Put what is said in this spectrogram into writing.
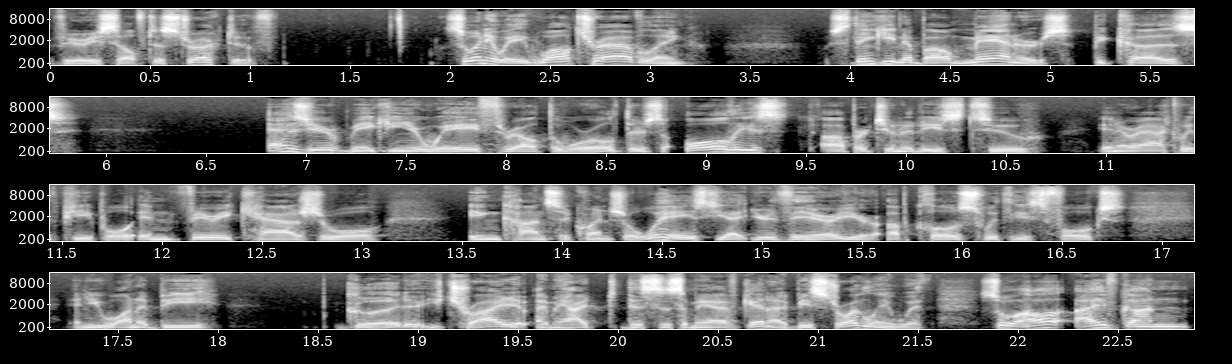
very self destructive. So, anyway, while traveling, I was thinking about manners because as you're making your way throughout the world, there's all these opportunities to interact with people in very casual, inconsequential ways. Yet you're there, you're up close with these folks, and you want to be good. You try it. I mean, I, this is something I've again I'd be struggling with. So i have gone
